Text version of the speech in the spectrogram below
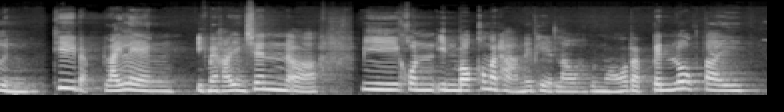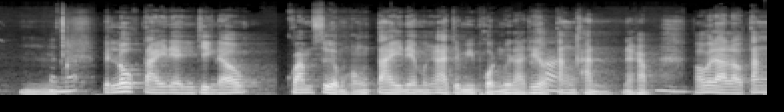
อื่นที่แบบร้ายแรงอีกไหมคะ อย่างเช่นเอ่อมีคนอินบ็อกเข้ามาถามในเพจเราค่ะคุณหมอว่าแบบเป็นโรคไตอืมแบบเนี้ยเป็นโรคไตเนี่ยจริง ๆ แล้ว ความเสื่อมของไตเนี่ยมันก็อาจจะมีผลเวลาที่เราค่ะตั้งครรภ์นะครับ เพราะเวลาเราตั้ง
